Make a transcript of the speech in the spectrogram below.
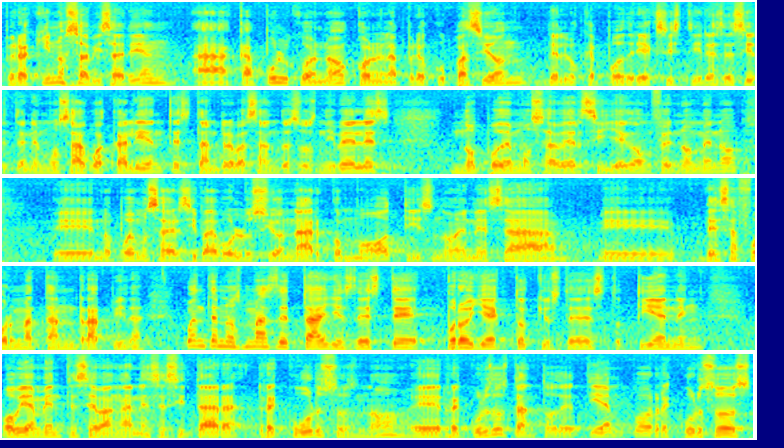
Pero aquí nos avisarían a Acapulco, ¿no? Con la preocupación de lo que podría existir. Es decir, tenemos agua caliente, están rebasando esos niveles, no podemos saber si llega un fenómeno, eh, no podemos saber si va a evolucionar como Otis, ¿no? En esa, eh, de esa forma tan rápida Cuéntenos más detalles de este proyecto que ustedes tienen. Obviamente se van a necesitar recursos, ¿no? Eh, recursos tanto de tiempo, recursos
